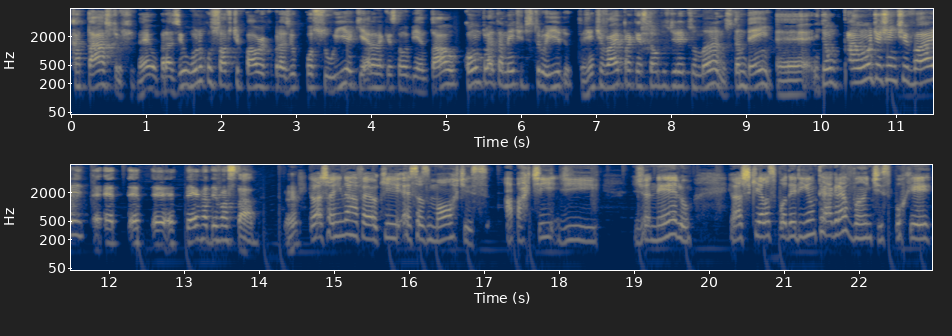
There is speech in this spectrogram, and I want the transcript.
catástrofe, né? O Brasil, o único soft power que o Brasil possuía, que era na questão ambiental, completamente destruído. A gente vai para a questão dos direitos humanos, também. É, então, para onde a gente vai é, é, é, é terra devastada. Né? Eu acho ainda, Rafael, que essas mortes, a partir de janeiro, eu acho que elas poderiam ter agravantes, porque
